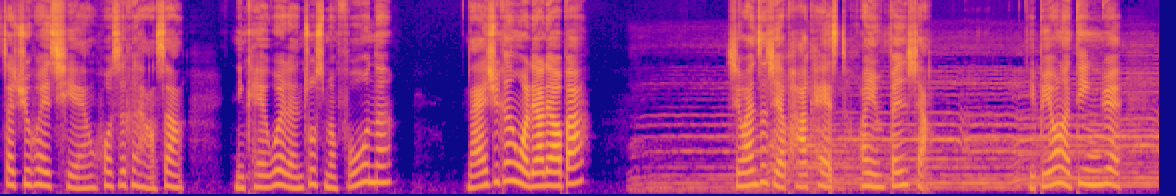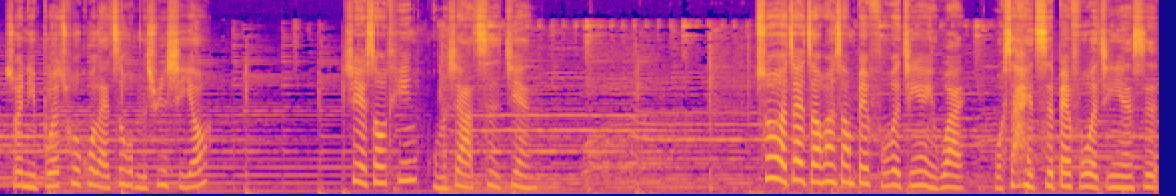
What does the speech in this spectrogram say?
在聚会前或是课堂上，你可以为人做什么服务呢？来去跟我聊聊吧。喜欢自己的 Podcast，欢迎分享，也别忘了订阅，所以你不会错过来自我们的讯息哟。谢谢收听，我们下次见。除了在召唤上被服务的经验以外，我上一次被服务的经验是，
